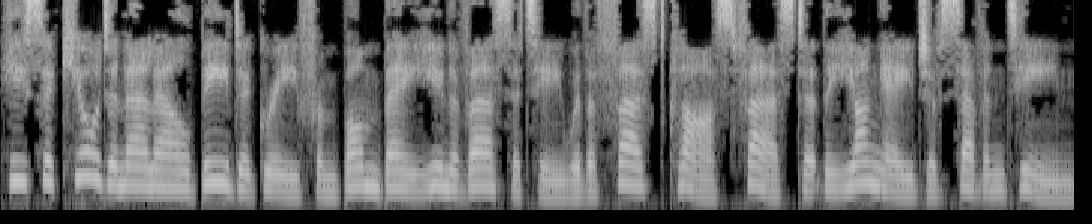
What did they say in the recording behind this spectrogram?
He secured an LLB degree from Bombay University with a first-class first at the young age of 17.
